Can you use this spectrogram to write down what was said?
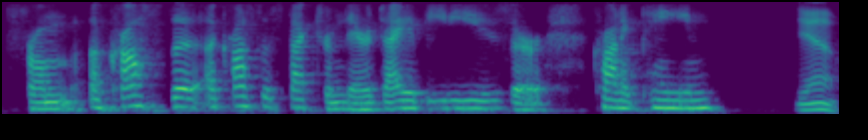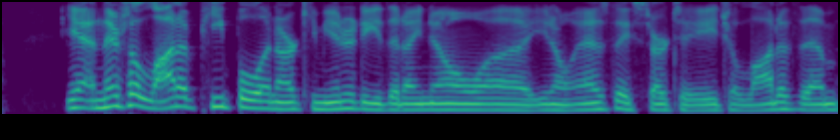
from across the across the spectrum there diabetes or chronic pain yeah yeah, and there's a lot of people in our community that I know, uh, you know, as they start to age, a lot of them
